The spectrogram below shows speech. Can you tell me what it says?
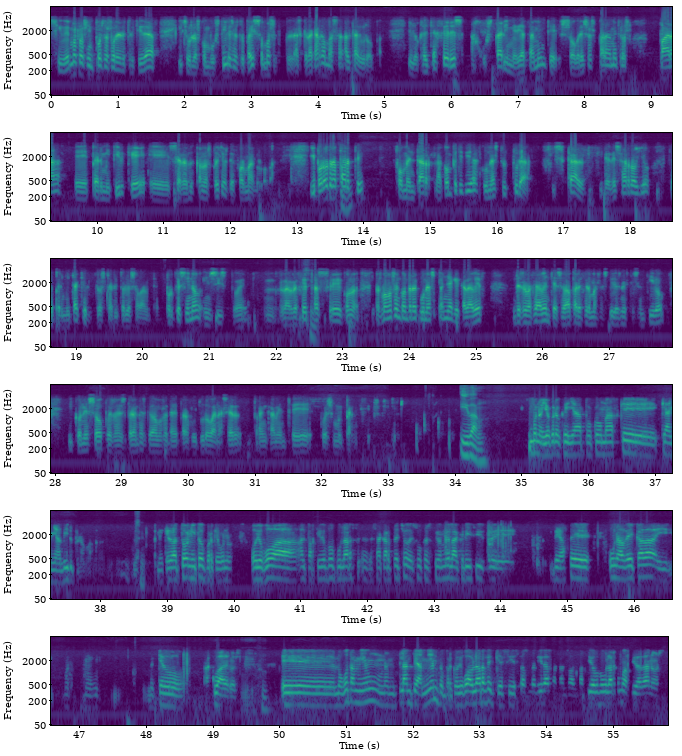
Si, vemos los impuestos sobre electricidad y sobre los combustibles en nuestro país, somos las que la carga más alta de Europa. Y lo que hay que hacer es ajustar inmediatamente sobre esos parámetros para eh, permitir que eh, se reduzcan los precios de forma global. Y por otra parte, fomentar la competitividad con una estructura fiscal y de desarrollo que permita que los territorios avancen. Porque si no, insisto, ¿eh? las recetas, nos vamos a encontrar con una España que cada vez, desgraciadamente, se va a parecer más a en este sentido y con eso, pues las esperanzas que vamos a tener para el futuro van a ser, francamente, pues muy perniciosas. Iván. Bueno, yo creo que ya poco más que, que añadir, pero bueno, me quedo atónito porque, bueno, oigo al Partido Popular sacar pecho de su gestión de la crisis de, hace una década y, bueno, me, quedo a cuadros. Eh, luego también un planteamiento, porque oigo hablar de que si estas medidas, tanto al Partido Popular como a Ciudadanos,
